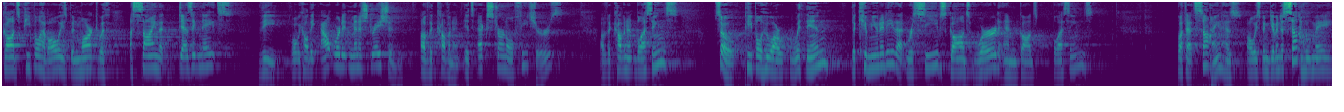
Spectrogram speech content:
God's people have always been marked with a sign that designates the, what we call the outward administration of the covenant, its external features of the covenant blessings. So people who are within the community that receives God's word and God's blessings. But that sign has always been given to some who may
